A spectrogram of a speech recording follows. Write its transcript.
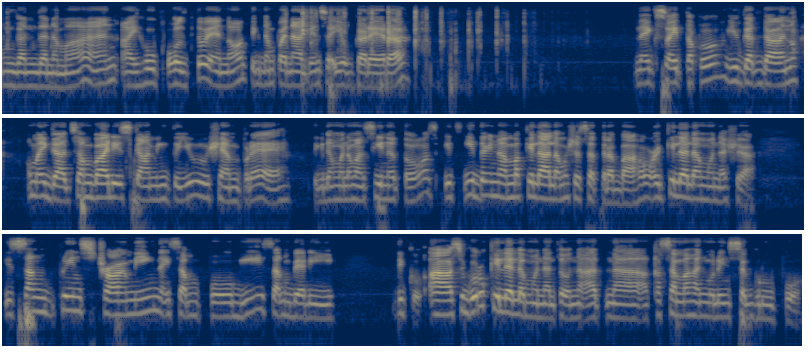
Ang ganda naman. I hope all to, eh, no? Tignan pa natin sa iyong karera na-excite ako. You got the, ano, oh my God, somebody is coming to you, syempre. Tignan mo naman sino to. It's either na makilala mo siya sa trabaho or kilala mo na siya. Isang Prince Charming na isang pogi, isang very, di ko, uh, siguro kilala mo na to na, at na kasamahan mo rin sa grupo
